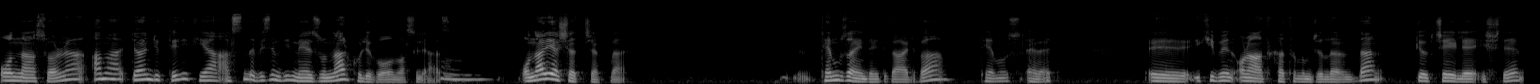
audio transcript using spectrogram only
Ondan sonra ama döndük dedik ya aslında bizim bir mezunlar kulübü olması lazım. Hmm. Onlar yaşatacaklar. Temmuz ayındaydı galiba. Temmuz evet. Ee, 2016 katılımcılarından Gökçe ile işte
